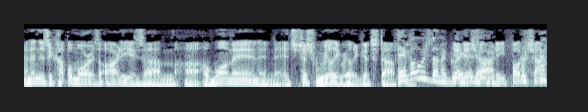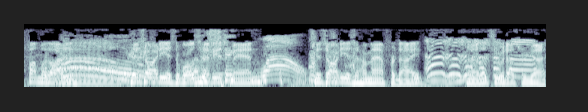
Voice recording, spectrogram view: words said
And then there's a couple more as Artie is um, uh, a woman, and it's just really, really good stuff. They've always done a Yeah, great there's job. Artie. Photoshop fun with Artie. Wow. There's Artie as the world's heaviest see. man. Wow. There's Artie as a hermaphrodite. Uh, let's see what else we got.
